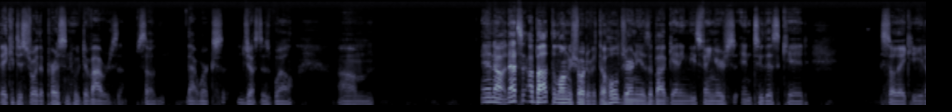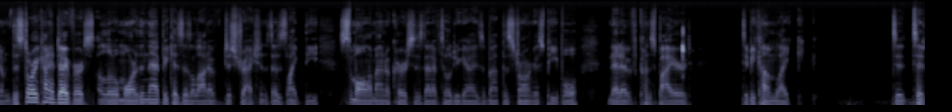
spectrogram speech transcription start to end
They could destroy the person who devours them. So that works just as well. Um and uh, that's about the long and short of it. The whole journey is about getting these fingers into this kid so they could eat them. The story kind of diverts a little more than that because there's a lot of distractions. There's like the small amount of curses that I've told you guys about the strongest people that have conspired to become like to to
